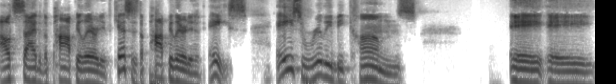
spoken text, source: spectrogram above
outside of the popularity of Kiss is the popularity of Ace. Ace really becomes a a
